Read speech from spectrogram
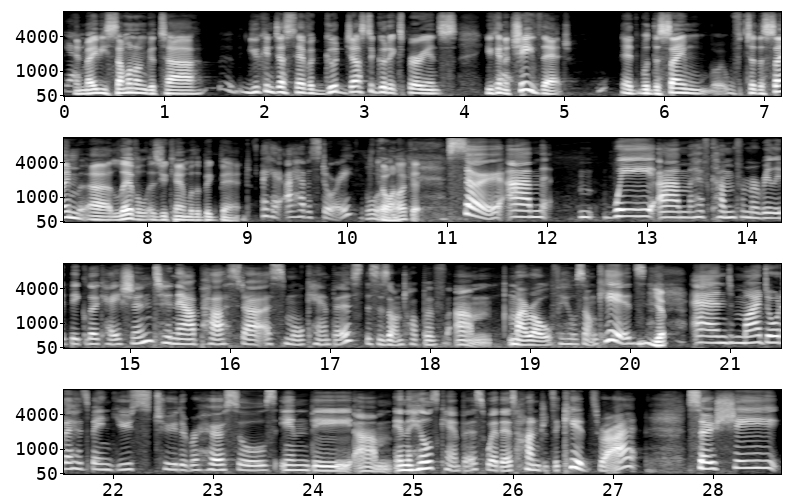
Yeah. and maybe someone on guitar you can just have a good just a good experience you can Yeah. achieve that at, with the same to the same uh, level as you can with a big band Okay, I have a story. Ooh, Go I on. like it. So, um, m- we um, have come from a really big location to now pastor a small campus. This is on top of um, my role for Hillsong Kids. Yep. And my daughter has been used to the rehearsals in the um, in the Hills campus where there's hundreds of kids, right? So she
